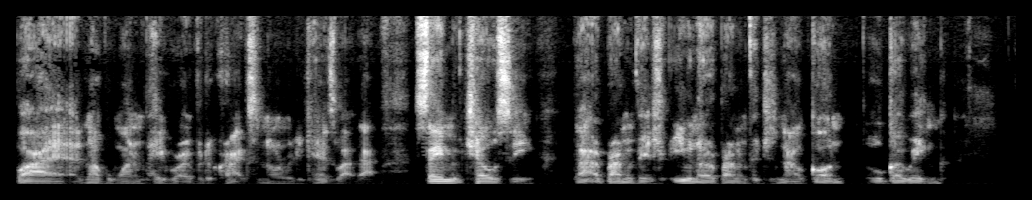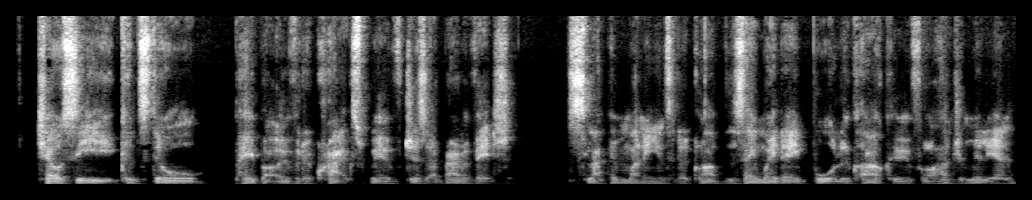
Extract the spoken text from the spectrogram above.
buy another one and paper over the cracks, and no one really cares about that. Same with Chelsea. That Abramovich, even though Abramovich is now gone or going, Chelsea could still paper over the cracks with just Abramovich slapping money into the club. The same way they bought Lukaku for 100 million,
